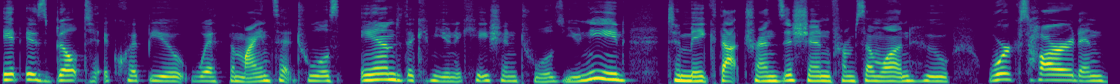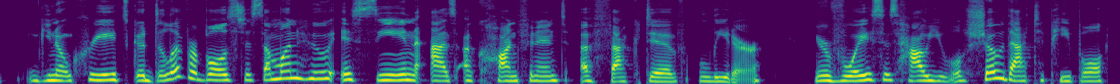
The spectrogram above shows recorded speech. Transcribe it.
It is built to equip you with the mindset tools and the communication tools you need to make that transition from someone who works hard and you know, creates good deliverables to someone who is seen as a confident, effective leader. Your voice is how you will show that to people,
